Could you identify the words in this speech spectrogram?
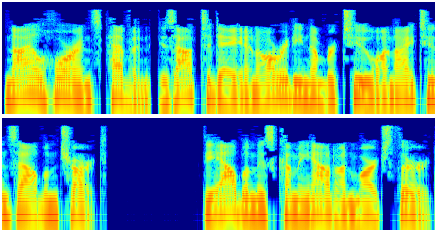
Niall Horan's Heaven is out today and already number 2 on iTunes album chart. The album is coming out on March 3rd.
